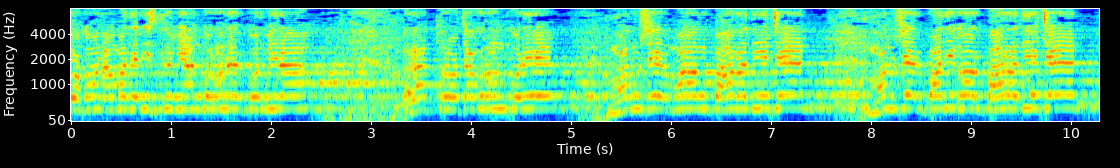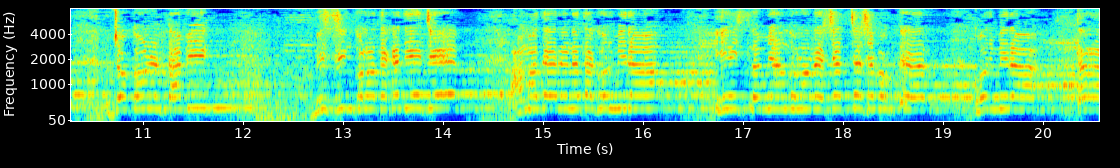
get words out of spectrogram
তখন আমাদের ইসলামী আন্দোলনের কর্মীরা রাত্র জাগরণ করে মানুষের মাল পাহারা দিয়েছেন, মানুষের বাড়িঘর পাহারা দিয়েছেন। যখন ট্রাফিক বিশৃঙ্খলা দেখা দিয়েছে, আমাদের নেতা কর্মীরা ইসলামী আন্দোলনের স্বেচ্ছাসেবকদের কর্মীরা, তারা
